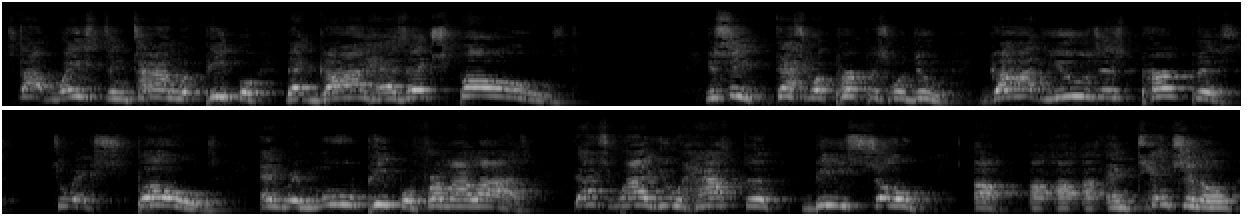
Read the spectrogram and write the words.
Stop wasting time with people that God has exposed. You see, that's what purpose will do. God uses purpose to expose and remove people from our lives. That's why you have to be so uh, uh, uh, uh intentional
